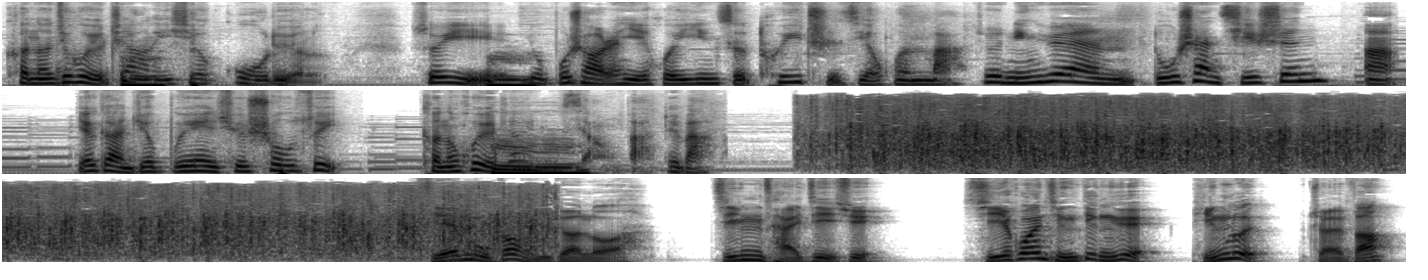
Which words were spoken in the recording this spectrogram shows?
可能就会有这样的一些顾虑了，所以有不少人也会因此推迟结婚吧，就宁愿独善其身啊，也感觉不愿意去受罪，可能会有这样一种想法，对吧？节目告一段落，精彩继续。喜欢请订阅、评论、转发。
